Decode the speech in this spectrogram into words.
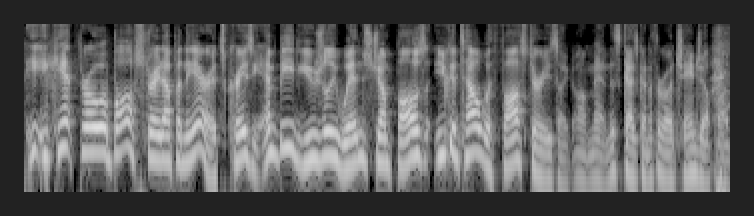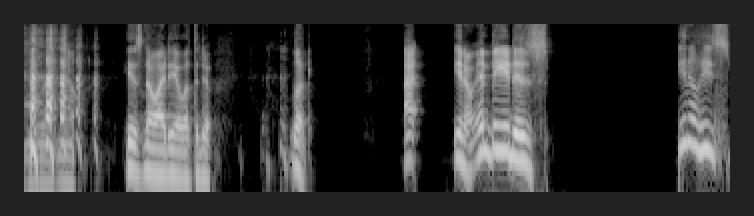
he, he can't throw a ball straight up in the air. It's crazy. Embiid usually wins jump balls. You can tell with Foster, he's like, oh man, this guy's gonna throw a changeup on me right now. he has no idea what to do. Look, I you know, Embiid is you know, he's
